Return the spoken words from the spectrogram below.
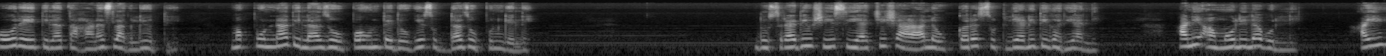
हो रे तिला तहानच लागली होती. मग पुन्हा तिला झोपवून ते दोघेसुद्धा झोपून गेले. दुसऱ्या दिवशी सियाची शाळा लवकरच सुटली आणि ती घरी आली. आणि अमोलीला बोलली आई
